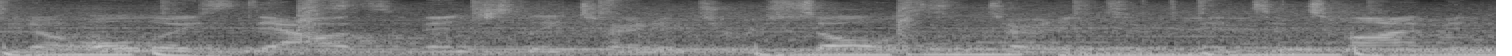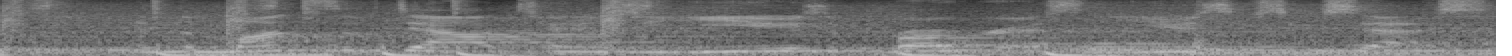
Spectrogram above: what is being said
you know, all those doubts eventually turn into results and turn into, into time and, and the months of doubt turn into years of progress and years of success.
